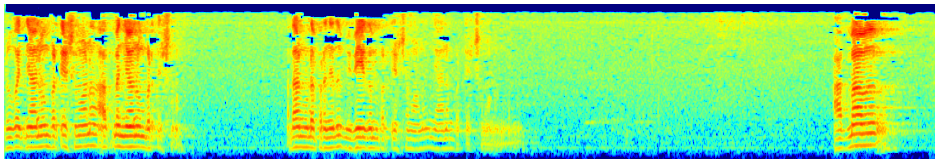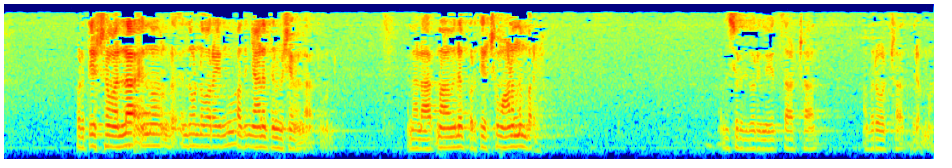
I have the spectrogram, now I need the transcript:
രൂപജ്ഞാനവും പ്രത്യക്ഷമാണ് ആത്മജ്ഞാനവും പ്രത്യക്ഷമാണ്. അതാണ് ഇവിടെ പറഞ്ഞത് വിവേകം പ്രത്യക്ഷമാണ് ജ്ഞാനം പ്രത്യക്ഷമാണെന്ന് പറഞ്ഞു ആത്മാവ് പ്രത്യക്ഷമല്ല എന്നുകൊണ്ട് എന്തുകൊണ്ട് പറയുന്നു? അത് ജ്ഞാനത്തിന് വിഷയമല്ലാത്തതുകൊണ്ട്. എന്നാൽ ആത്മാവിന് പ്രത്യക്ഷമാണെന്നും പറയാം. അത് ശ്രുതി പറയുന്നു ഏത് അപരോക്ഷാത് ബ്രഹ്മ.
